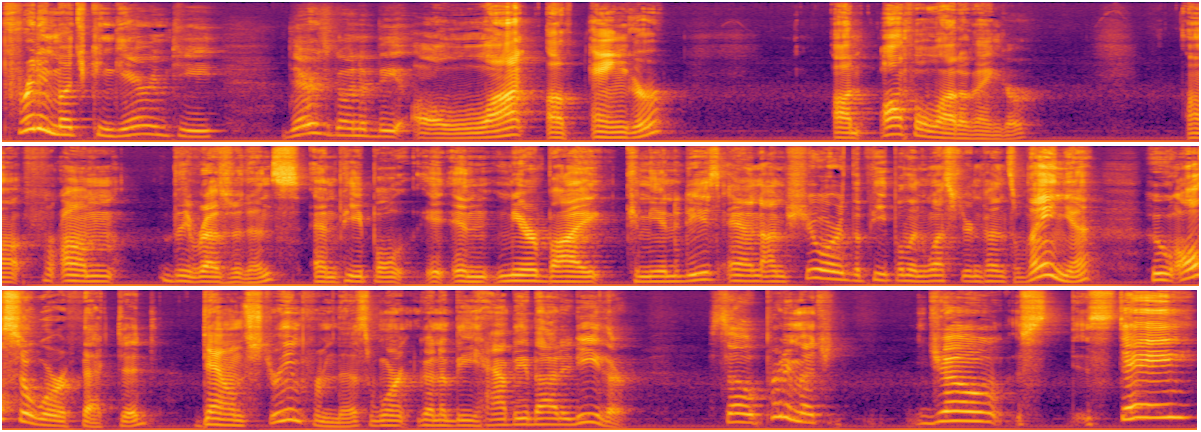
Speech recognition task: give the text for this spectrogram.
pretty much can guarantee there's going to be a lot of anger, an awful lot of anger uh, from the residents and people in nearby communities, and I'm sure the people in western Pennsylvania who also were affected downstream from this weren't going to be happy about it either. So, pretty much Joe, stay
